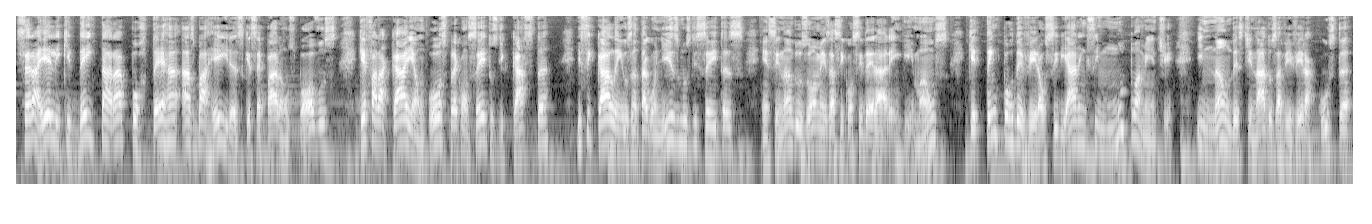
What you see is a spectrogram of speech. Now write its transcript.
Será ele que deitará por terra as barreiras que separam os povos, que fará caiam os preconceitos de casta e se calem os antagonismos de seitas, ensinando os homens a se considerarem irmãos que têm por dever auxiliarem-se mutuamente e não destinados a viver à custa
